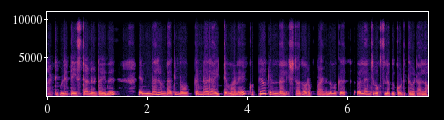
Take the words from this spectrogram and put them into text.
അടിപൊളി ടേസ്റ്റ് ആണ് കേട്ടോ ഇത്. എന്തായാലും ഉണ്ടാക്കി നോക്കേണ്ട ഒരു ഐറ്റം ആണ്. കുട്ടികൾക്ക് എന്തായാലും ഇഷ്ടം അത് ഉറപ്പാണ്. നമുക്ക് ലഞ്ച് ബോക്സിലൊക്കെ കൊടുത്തു വിടാമല്ലോ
